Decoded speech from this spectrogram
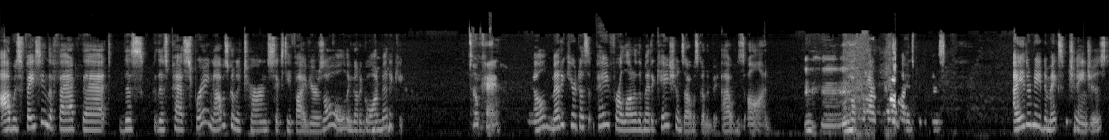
I was facing the fact that this this past spring I was going to turn 65 years old and going to go on mm-hmm. Medicare. Okay. Well, Medicare doesn't pay for a lot of the medications I was going to be I was on. Mm-hmm. So what I realized was I either need to make some changes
